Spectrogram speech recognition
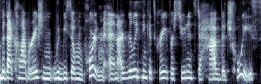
but that collaboration would be so important and i really think it's great for students to have the choice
